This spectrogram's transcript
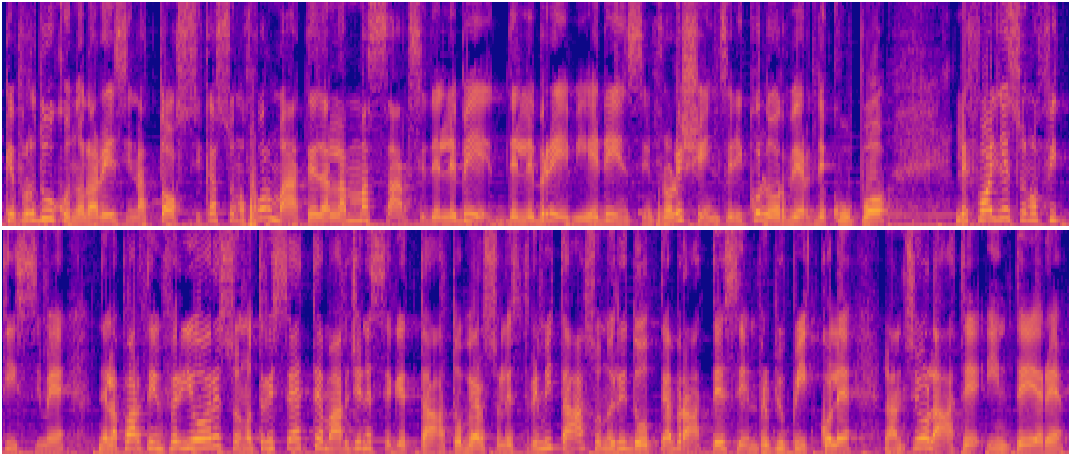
che producono la resina tossica sono formate dall'ammassarsi delle, be- delle brevi e dense inflorescenze di color verde cupo. Le foglie sono fittissime, nella parte inferiore sono trisette a margine seghettato, verso l'estremità sono ridotte a bratte sempre più piccole, lanceolate intere.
